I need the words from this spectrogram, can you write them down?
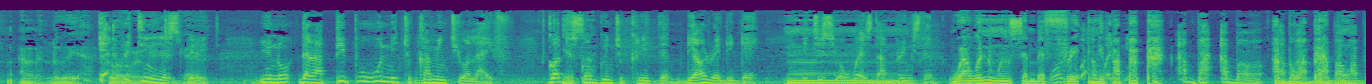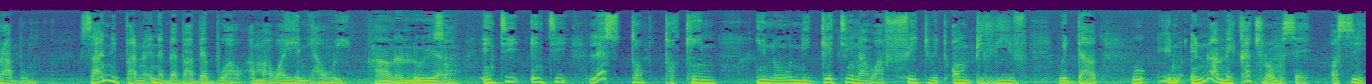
Hallelujah. Everything Glory is a spirit. You know there are people who need to come into your life god Yes, is not sir. going to create them they are already there it is your words that brings them wa w'anom nsɛm bɛfrɛ nnipa papa aba aba Aba w'abrabɔ mu. w'abrabɔ mu saa nipa no ɛna bɛba bɛboa wo ama wayɛ nea woyɛ hallelujah So, inti, inti, let's stop talking, you know, negating our faith with unbelief, with doubt. You know, I may catch from say, or say,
